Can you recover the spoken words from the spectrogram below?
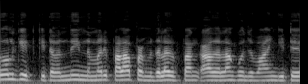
டோல்கேட் கிட்ட வந்து இந்த மாதிரி பலாப்பழம் இதெல்லாம் விற்பாங்க அதெல்லாம் கொஞ்சம் வாங்கிட்டு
